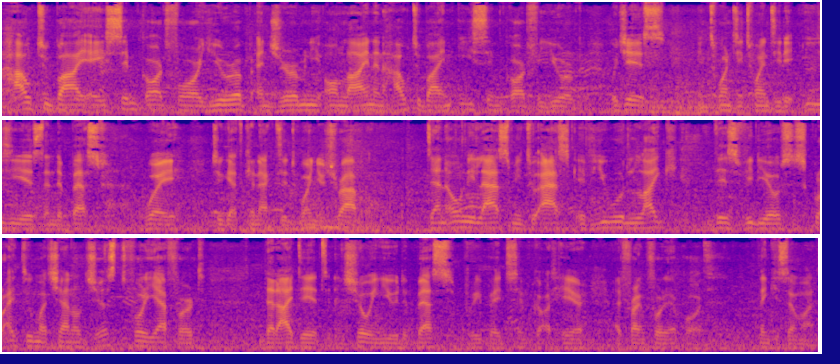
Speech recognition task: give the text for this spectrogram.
how to buy a SIM card for Europe and Germany online and how to buy an eSIM card for Europe, which is in 2020 the easiest and the best way to get connected when you travel. Then only last me to ask if you would like this video, subscribe to my channel just for the effort that I did in showing you the best prepaid SIM card here at Frankfurt Airport. Thank you so much.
